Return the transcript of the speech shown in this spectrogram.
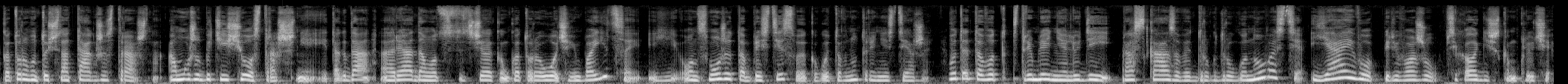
которому точно так же страшно, а может быть еще страшнее. И тогда рядом вот с человеком, который очень боится, и он сможет обрести свой какой-то внутренний стержень. Вот это вот стремление людей рассказывать друг другу новости, я его перевожу в психологическом ключе,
